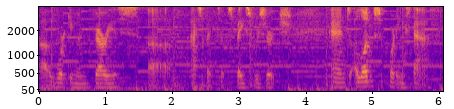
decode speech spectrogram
uh, working on various uh, aspects of space research, and a lot of supporting staff.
